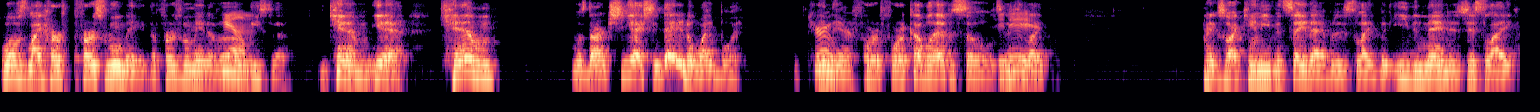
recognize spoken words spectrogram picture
What was like her first roommate, the first roommate of uh, Lisa, Kim. Yeah, Kim was dark. She actually dated a white boy True. in there for for a couple episodes. She did. like, like, so I can't even say that, but it's like, but even then, it's just like,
